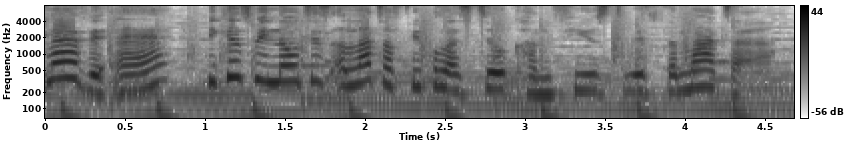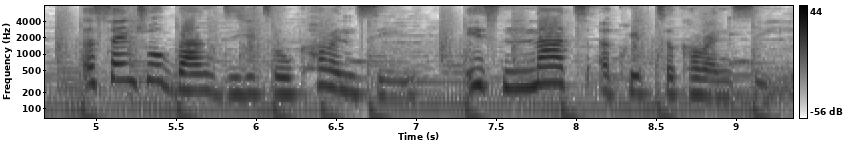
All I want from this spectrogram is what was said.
The air, because we notice a lot of people are still confused with the matter, a central bank digital currency is not a cryptocurrency.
